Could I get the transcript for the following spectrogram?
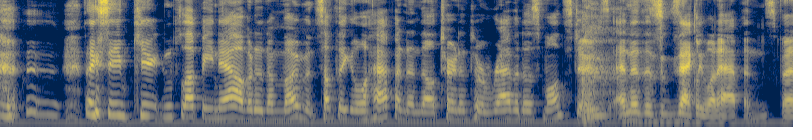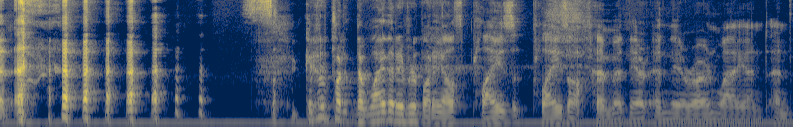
they seem cute and fluffy now, but in a moment something will happen and they'll turn into ravenous monsters. and that's exactly what happens. But so everybody the way that everybody else plays plays off him in their in their own way, and and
